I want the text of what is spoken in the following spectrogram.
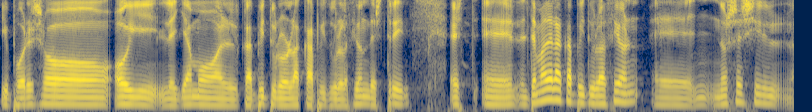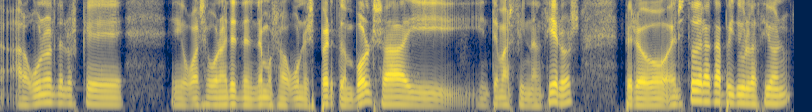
y por eso hoy le llamo al capítulo la capitulación de Street. Eh, el tema de la capitulación, eh, no sé si algunos de los que igual seguramente tendremos algún experto en bolsa y, y en temas financieros, pero esto de la capitulación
